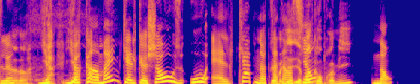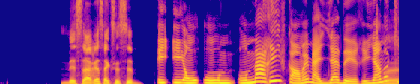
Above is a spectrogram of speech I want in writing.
là. Non, non. Il y a, il y a quand même quelque chose où elle capte notre Il n'y a, attention. pas de compromis, non. mais ça reste accessible. Et, et on, on- on arrive quand même à y adhérer. Il y en a, qui,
